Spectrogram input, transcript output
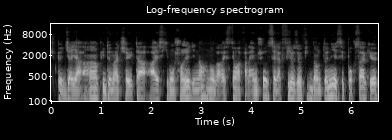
tu peux te dire il y a un puis deux matchs à Utah, ah est-ce qu'ils vont changer? Il dit non, nous on va rester, on va faire la même chose. C'est la philosophie d'Anthony et c'est pour ça que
